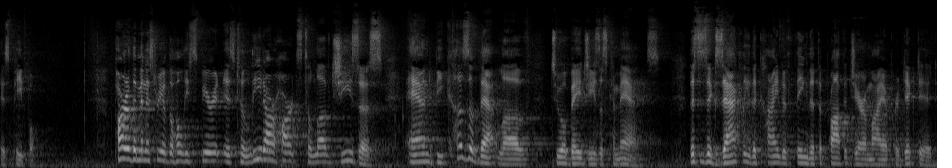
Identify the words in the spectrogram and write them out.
his people. Part of the ministry of the Holy Spirit is to lead our hearts to love Jesus, and because of that love, to obey Jesus' commands. This is exactly the kind of thing that the prophet Jeremiah predicted.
